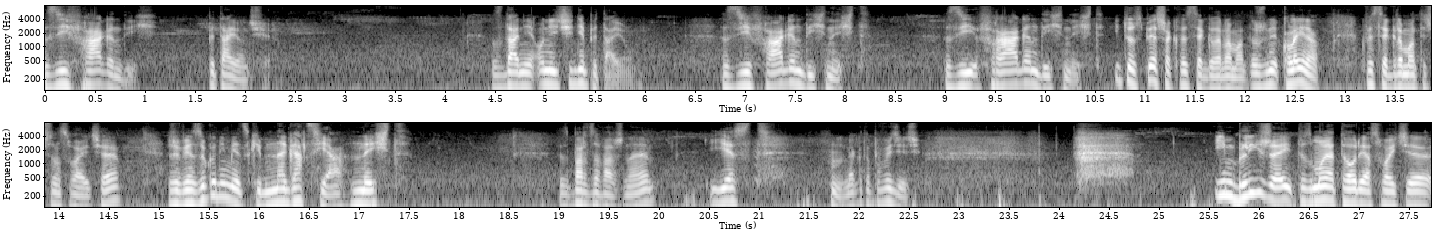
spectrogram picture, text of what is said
Sie fragen dich. Pytają cię. Zdanie. Oni cię nie pytają. Sie fragen dich nicht. Sie fragen dich nicht. I to jest pierwsza kwestia gramatyczna. Kolejna kwestia gramatyczna, słuchajcie, że w języku niemieckim negacja nicht to jest bardzo ważne. Jest, hmm, jak to powiedzieć? Im bliżej, to jest moja teoria, słuchajcie,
